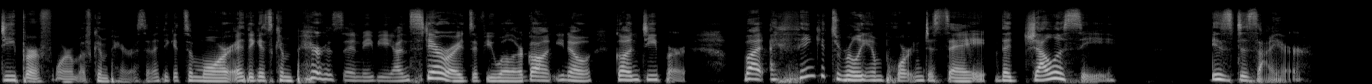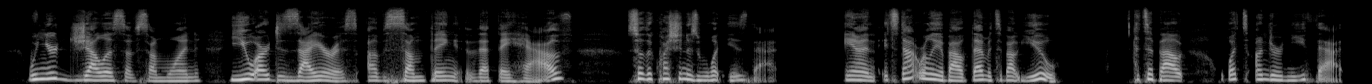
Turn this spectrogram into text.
deeper form of comparison. I think it's a more, I think it's comparison maybe on steroids, if you will, or gone, you know, gone deeper. But I think it's really important to say that jealousy is desire. When you're jealous of someone, you are desirous of something that they have. So the question is, what is that? And it's not really about them, it's about you. It's about what's underneath that.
